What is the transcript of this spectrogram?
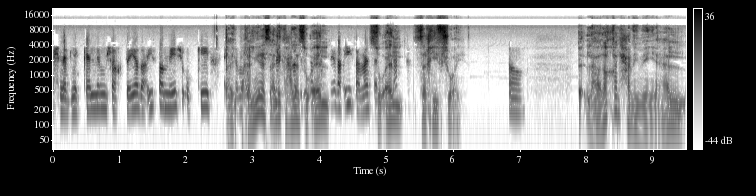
إحنا بنتكلم شخصية ضعيفة ماشي أوكي. طيب، خليني إن على سؤال- مثلا. سؤال سخيف شوية. آه. العلاقة الحميمية هل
